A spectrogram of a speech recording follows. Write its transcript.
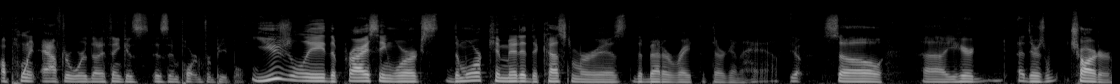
a point afterward that I think is is important for people. Usually, the pricing works. The more committed the customer is, the better rate that they're going to have. Yep. So uh, you hear uh, there's charter,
